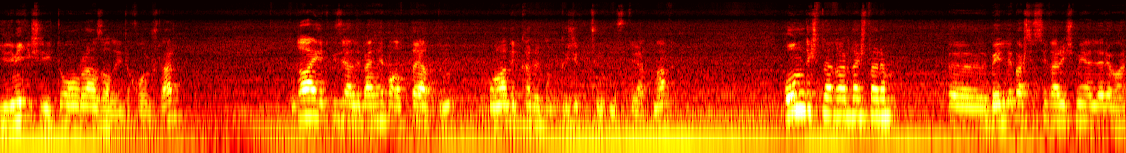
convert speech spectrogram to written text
20 kişilikti. 10 ranzalıydı koğuşlar. Gayet güzeldi. Ben hep altta yattım. Ona dikkat edin. Gıcık çünkü üstte yatmak. Onun dışında kardeşlerim belli başlı sigara içme yerleri var.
